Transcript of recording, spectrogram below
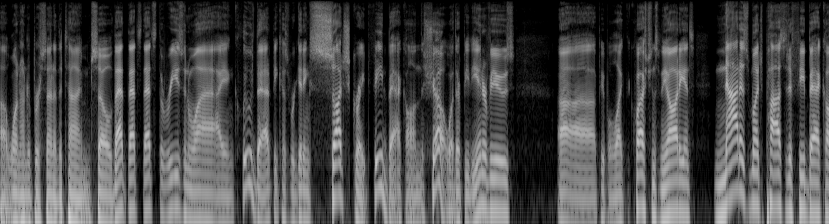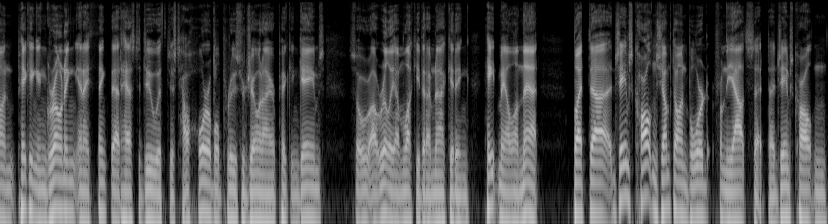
uh, 100% of the time. So that that's that's the reason why I include that because we're getting such great feedback on the show, whether it be the interviews, uh, people like the questions from the audience. Not as much positive feedback on picking and groaning, and I think that has to do with just how horrible producer Joe and I are picking games. So uh, really, I'm lucky that I'm not getting hate mail on that. But uh, James Carlton jumped on board from the outset. Uh, James Carlton,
